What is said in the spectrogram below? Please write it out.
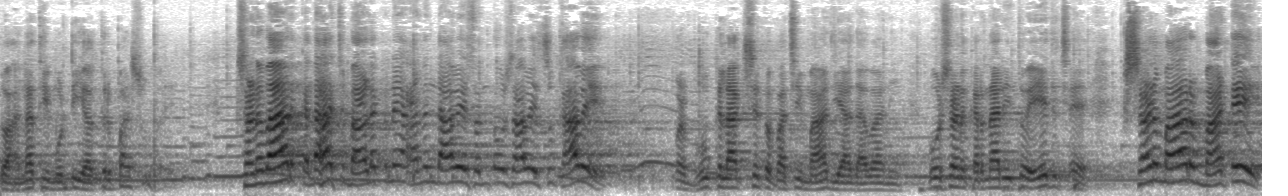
તો આનાથી મોટી અકૃપા શું હોય? ક્ષણવાર કદાચ બાળકને આનંદ આવે, સંતોષ આવે, સુખ આવે, પણ ભૂખ લાગશે તો પછી માં જ યાદ આવવાની. પોષણ કરનારી તો એ જ છે. ક્ષણમાર માટે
